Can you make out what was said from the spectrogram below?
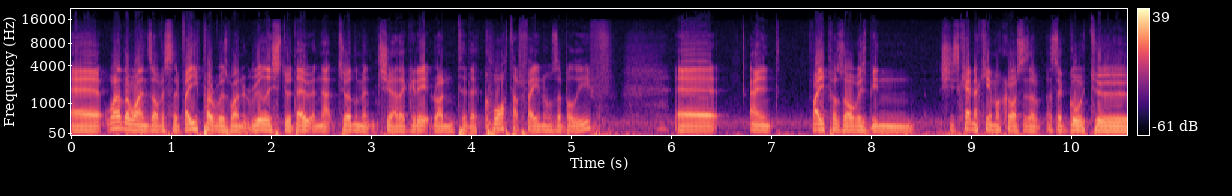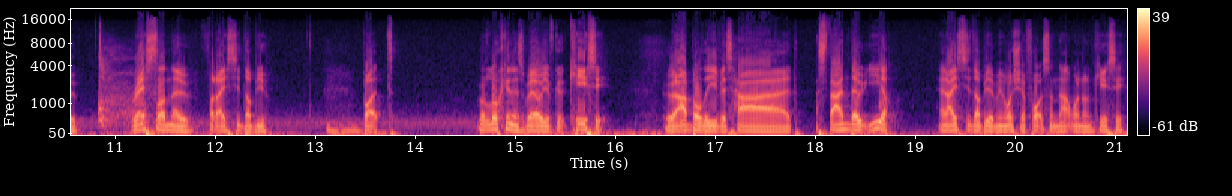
uh, one of the ones obviously Viper was one that really stood out in that tournament. She had a great run to the quarterfinals, I believe, uh, and Viper's always been. She's kind of came across as a as a go-to wrestler now for ICW, but we're looking as well. You've got Casey, who I believe has had a standout year in ICW. I mean, what's your thoughts on that one on Casey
